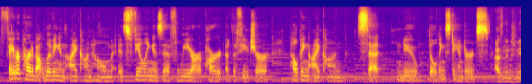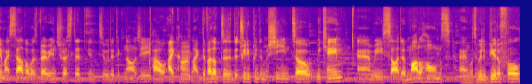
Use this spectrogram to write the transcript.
Favorite part about living in the Icon home is feeling as if we are a part of the future, helping Icon set new building standards. As an engineer myself, I was very interested into the technology, how Icon like developed the, the 3D printed machine. So we came and we saw the model homes and it was really beautiful.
